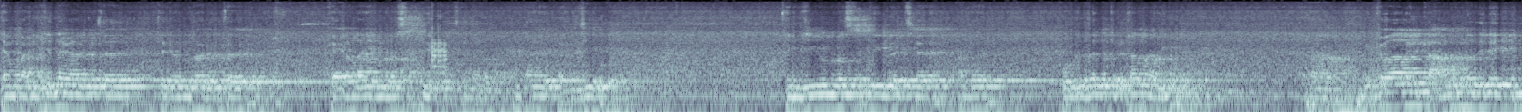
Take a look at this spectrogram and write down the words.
ഞാൻ പഠിക്കുന്ന കാലത്ത് തിരുവനന്തപുരത്ത് കേരള യൂണിവേഴ്സിറ്റിയിൽ വെച്ച് നടന്നുണ്ടായ പരിചയം എം ജി യൂണിവേഴ്സിറ്റിയിൽ വെച്ച് അത് കൂടുതൽ വ്യക്തമായി മിക്കവാറും കാണുന്നതിലേക്കും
